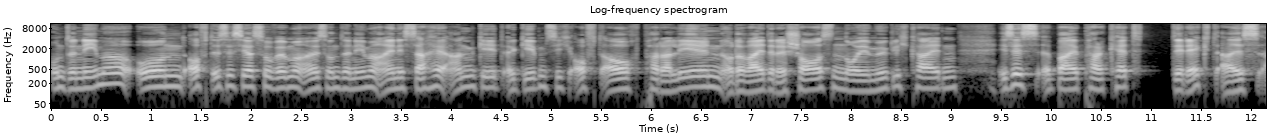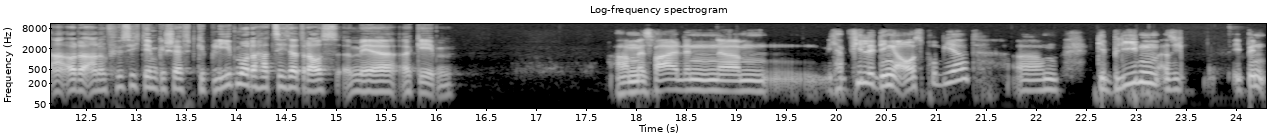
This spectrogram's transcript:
Unternehmer und oft ist es ja so, wenn man als Unternehmer eine Sache angeht, ergeben sich oft auch Parallelen oder weitere Chancen, neue Möglichkeiten. Ist es bei Parkett direkt als oder an und für sich dem Geschäft geblieben oder hat sich daraus mehr ergeben? Ähm, es war denn, ähm, ich habe viele Dinge ausprobiert, ähm, geblieben, also ich, ich bin,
